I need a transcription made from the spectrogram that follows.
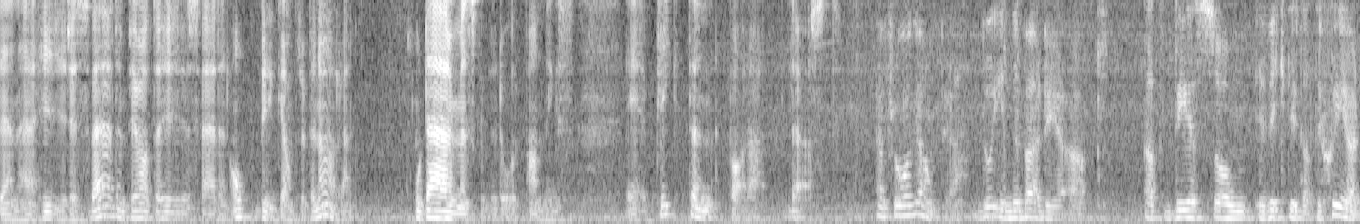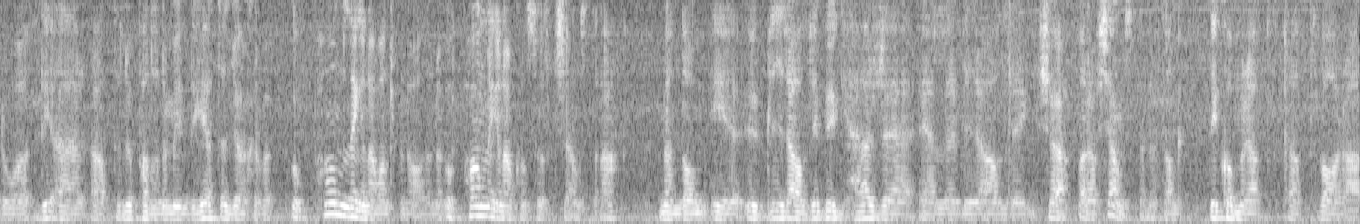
den här hyresvärden, privata hyresvärden och byggentreprenören. Och därmed skulle då upphandlingsplikten vara löst. En fråga om det. Då innebär det att, att det som är viktigt att det sker då det är att den upphandlande myndigheten gör själva upphandlingen av entreprenaden och upphandlingen av konsulttjänsterna men de är, blir aldrig byggherre eller blir aldrig köpare av tjänsten utan det kommer att, att vara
